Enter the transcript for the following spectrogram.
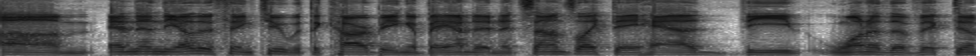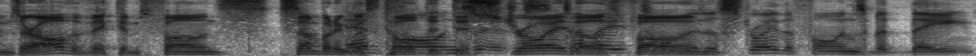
Um, and then the other thing too, with the car being abandoned, it sounds like they had the one of the victims or all the victims' phones. Somebody had was told phones, to destroy those phones. destroy the phones, but they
